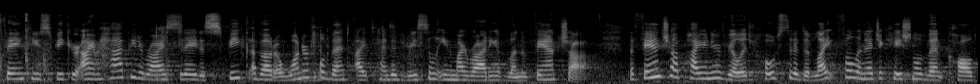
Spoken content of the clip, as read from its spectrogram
Thank you, Speaker. I am happy to rise today to speak about a wonderful event I attended recently in my riding of London Fanshawe. The Fanshawe Pioneer Village hosted a delightful and educational event called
